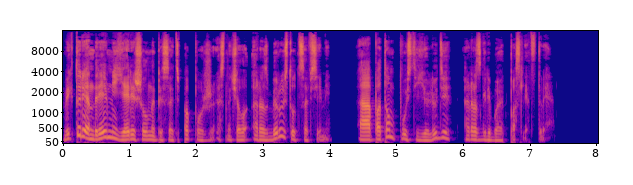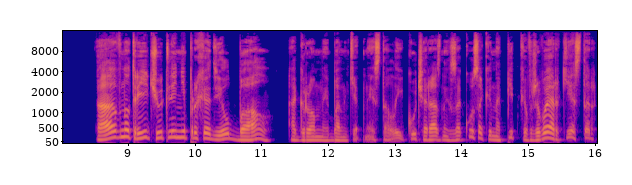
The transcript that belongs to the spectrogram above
Виктории Андреевне я решил написать попозже. Сначала разберусь тут со всеми, а потом пусть ее люди разгребают последствия. А внутри чуть ли не проходил бал. Огромные банкетные столы, куча разных закусок и напитков, живой оркестр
